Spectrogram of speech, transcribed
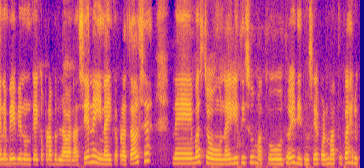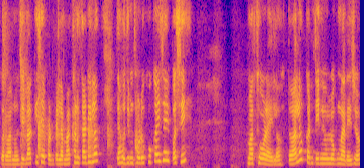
એને બે બહેનોને કંઈ કપડાં બદલાવાના છે નહીં, એના ઈ કપડાં ચાલશે. ને બસ જો હું નાહી લીધી છું, માથું ધોઈ દીધું છે, પણ માથું પહેર્યું કરવાનું જે બાકી છે, પણ પહેલાં માખણ કાઢી લઉં, ત્યાં સુધી થોડું ફૂંકાઈ જાય, પછી માથું ઓળાઈ લઉં. તો હાલો કન્ટિન્યુ લોગમાં રહેજો.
